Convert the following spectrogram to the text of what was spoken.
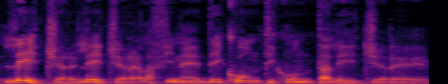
Leggere, leggere, alla fine dei conti conta leggere,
